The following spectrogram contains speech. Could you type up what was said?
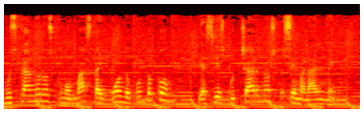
buscándonos como mastaekwondo.com y así escucharnos semanalmente.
